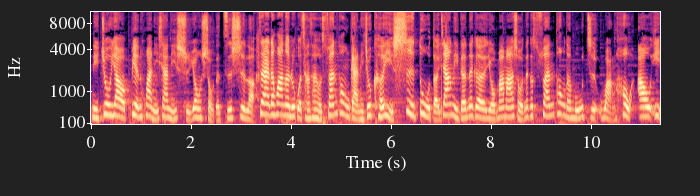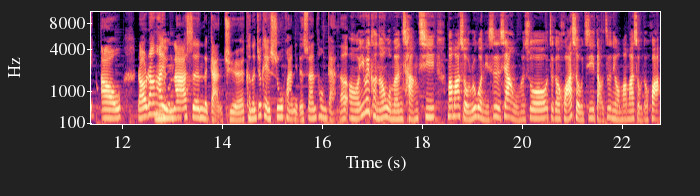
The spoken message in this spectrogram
你就要变换一下你使用手的姿势了。再来的话呢，如果常常有酸痛感，你就可以适度的将你的那个有妈妈手那个酸痛的拇指往后凹一凹，然后让它有拉伸的感觉，可能就可以舒缓你的酸痛感了。哦，因为可能我们长期妈妈手，如果你是像我们说这个滑手机导致你有妈妈手的话，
